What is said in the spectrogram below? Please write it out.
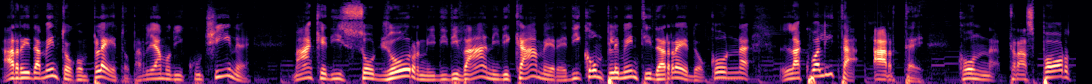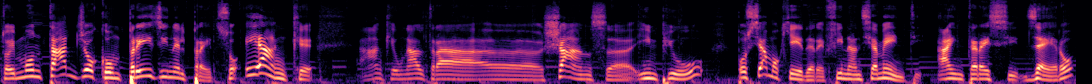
arredamento completo, parliamo di cucine, ma anche di soggiorni, di divani, di camere, di complementi d'arredo con la qualità Arte, con trasporto e montaggio compresi nel prezzo e anche anche un'altra uh, chance in più, possiamo chiedere finanziamenti a interessi zero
